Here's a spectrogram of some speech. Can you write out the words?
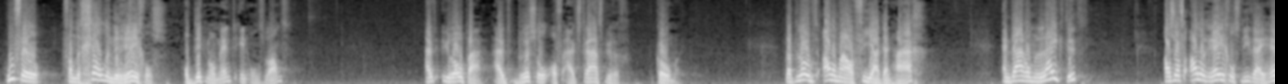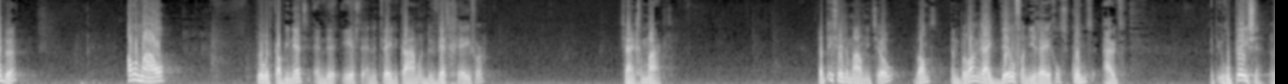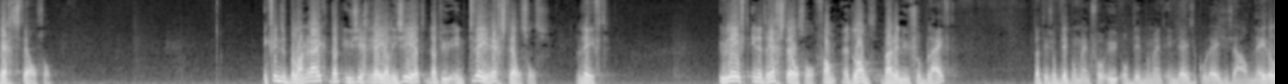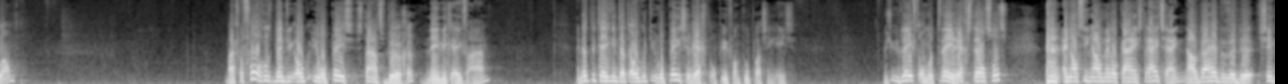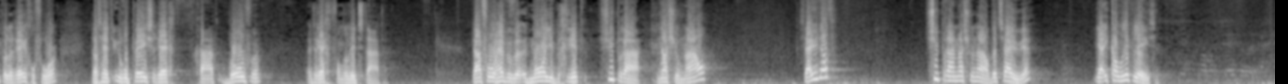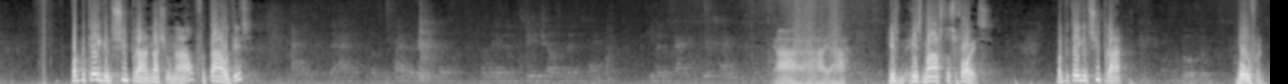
hoeveel van de geldende regels op dit moment in ons land uit Europa, uit Brussel of uit Straatsburg komen. Dat loopt allemaal via Den Haag. En daarom lijkt het alsof alle regels die wij hebben, allemaal door het kabinet en de Eerste en de Tweede Kamer, de wetgever, zijn gemaakt. Dat is helemaal niet zo, want een belangrijk deel van die regels komt uit het Europese rechtsstelsel. Ik vind het belangrijk dat u zich realiseert dat u in twee rechtsstelsels leeft. U leeft in het rechtsstelsel van het land waarin u verblijft. Dat is op dit moment voor u, op dit moment in deze collegezaal Nederland. Maar vervolgens bent u ook Europees staatsburger, neem ik even aan. En dat betekent dat ook het Europese recht op u van toepassing is. Dus u leeft onder twee rechtsstelsels. En als die nou met elkaar in strijd zijn, nou daar hebben we de simpele regel voor. Dat het Europese recht gaat boven het recht van de lidstaten. Daarvoor hebben we het mooie begrip supranationaal. Zei u dat? Supranationaal, dat zei u hè? Ja, ik kan lip lezen. Wat betekent supranationaal? Vertaal het eens. Ja, ja. His, his master's voice. Wat betekent supra? Boven.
